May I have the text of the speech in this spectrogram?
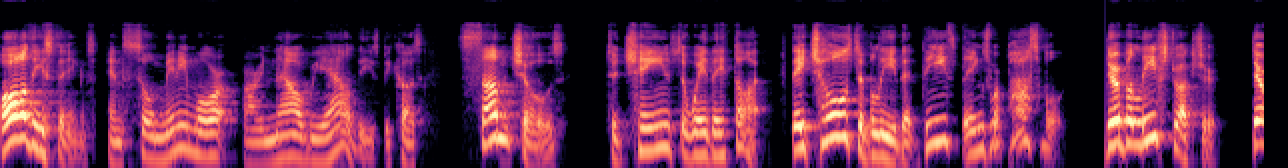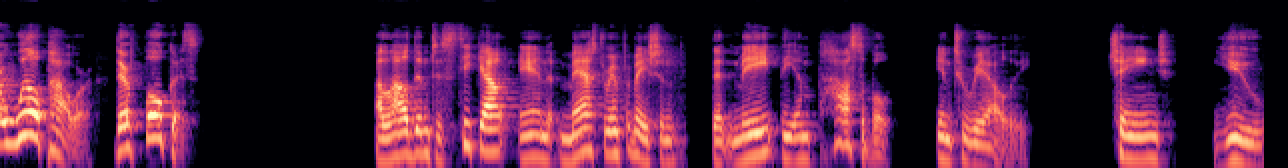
All these things and so many more are now realities because some chose to change the way they thought. They chose to believe that these things were possible. Their belief structure, their willpower, their focus allowed them to seek out and master information that made the impossible into reality. Change you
